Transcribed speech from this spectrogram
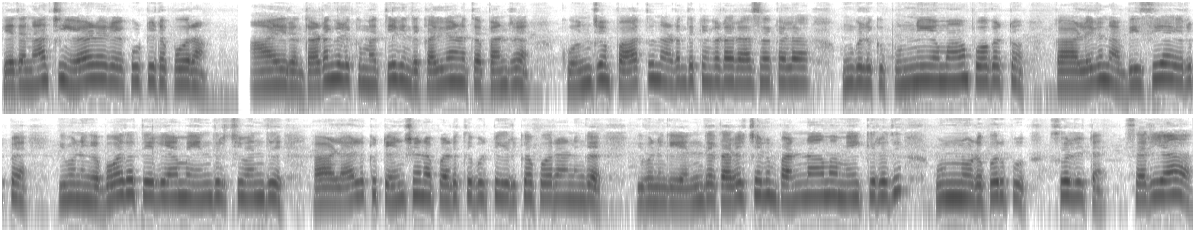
எதனாச்சும் ஏழரையை கூட்டிட போகிறான் ஆயிரம் தடங்களுக்கு மத்தியில் இந்த கல்யாணத்தை பண்ணுறேன் கொஞ்சம் பார்த்து நடந்துக்கங்கடா ராசாக்களா. உங்களுக்கு புண்ணியமாக போகட்டும். காலையில் நான் பிஸியாக இருப்பேன். இவனுங்க போதை தெரியாமல் எந்திரிச்சு வந்து ஆள் ஆளுக்கு டென்ஷனை படுத்து விட்டு இருக்க போகிறானுங்க இவனுங்க எந்த கரைச்சலும் பண்ணாமல் மேய்க்கிறது உன்னோட பொறுப்பு. சொல்லிட்டேன். சரியா?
